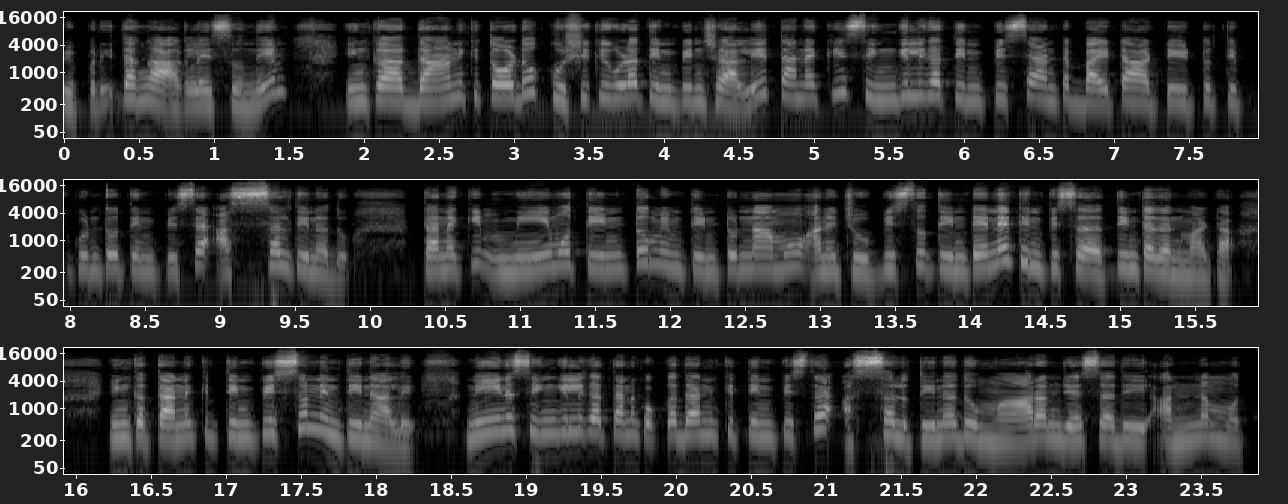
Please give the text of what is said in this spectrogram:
విపరీతంగా ఆకలేస్తుంది. ఇంకా దానికి తోడు ఖుషికి కూడా తినిపించాలి. తనకి సింగిల్‌గా తినిపిస్తే అంటే బయట అటు ఇటు తిప్పుకుంటూ తినిపిస్తే అస్సలు తినదు. తనకి మేము తింటూ మేము తింటున్నాము అని చూపిస్తూ తింటేనే తినిపిస్త తింటదనమాట. ఇంకా తనకి తినిపిస్తూ నేను తినాలి. నేను సింగిల్‌గా తనకు ఒక్కదానికి తినిపిస్తే అస్సలు తినదు. మారం చేస్తుంది అన్నం మొత్తం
